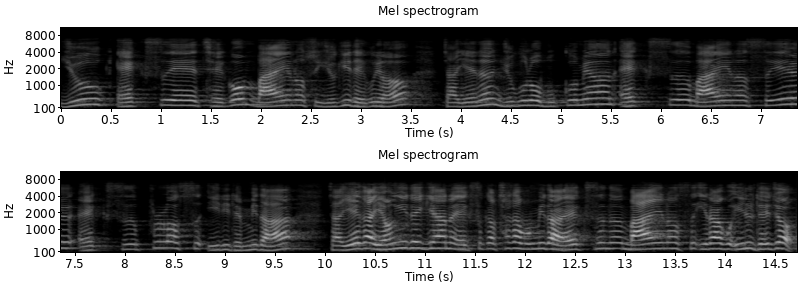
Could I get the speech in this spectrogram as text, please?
6x의 제곱 마이너스 6이 되고요. 자, 얘는 6으로 묶으면 x 마이너스 1, x 플러스 1이 됩니다. 자, 얘가 0이 되게 하는 x값 찾아봅니다. x는 마이너스 1하고 1 되죠.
